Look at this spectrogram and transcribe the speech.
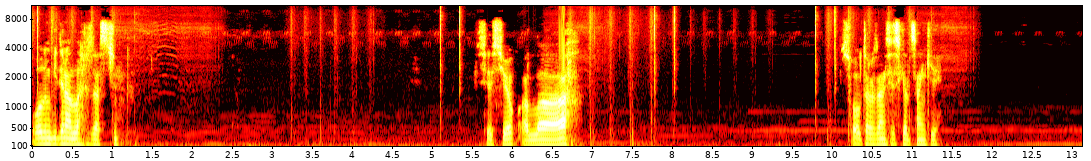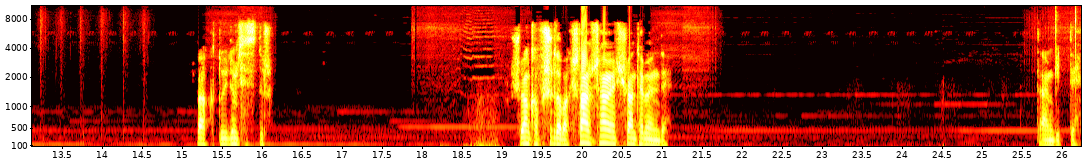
Oğlum gidin Allah rızası için. Ses yok. Allah. Sol taraftan ses geldi sanki. Bak duydum sesi dur. Şu an kapı şurada bak. Şu an, şu an, şu an tam önünde. Tamam gitti.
